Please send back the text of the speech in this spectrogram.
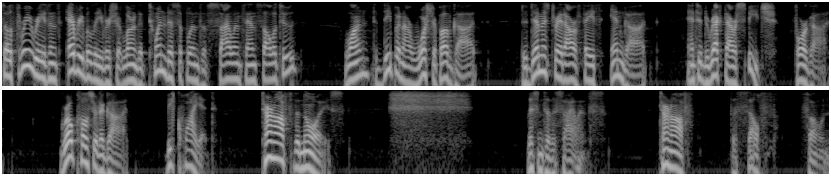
So, three reasons every believer should learn the twin disciplines of silence and solitude one, to deepen our worship of God, to demonstrate our faith in God, and to direct our speech for God. Grow closer to God. Be quiet. Turn off the noise. Shh. Listen to the silence. Turn off the self phone.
